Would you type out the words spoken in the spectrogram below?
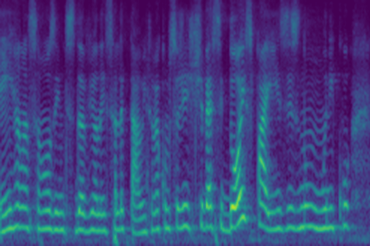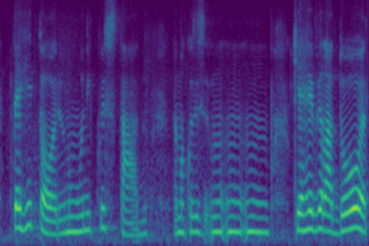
em relação aos índices da violência letal. Então, é como se a gente tivesse dois países num único território, num único estado. É uma coisa um, um, um, que é revelador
